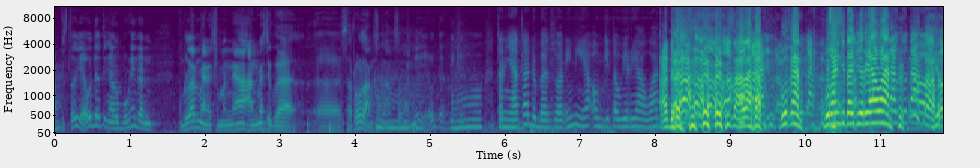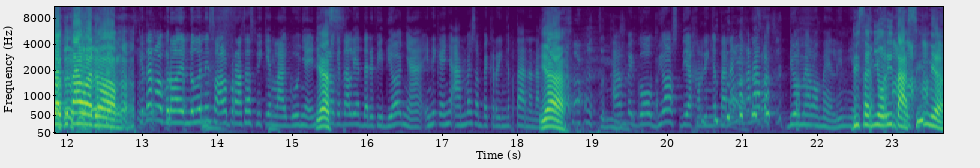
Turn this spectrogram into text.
habis itu ya udah tinggal hubungin dan kebetulan manajemennya Anmes juga eh, seru langsung langsung aja ya udah bikin. Oh, ternyata ada bantuan ini ya Om Gita Wiryawan. Ada salah, bukan, bukan kita Jiriawan. Kita Gutawa. Kita Gutawa dong. Kita ngobrolin dulu nih soal proses bikin lagunya. Ini Yes. kalau kita lihat dari videonya, ini kayaknya Anmes sampai keringetan anak. Ya, Sampai gobios dia keringetan. Emang kenapa? Diomel-omelin ya. disenioritasin ya.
